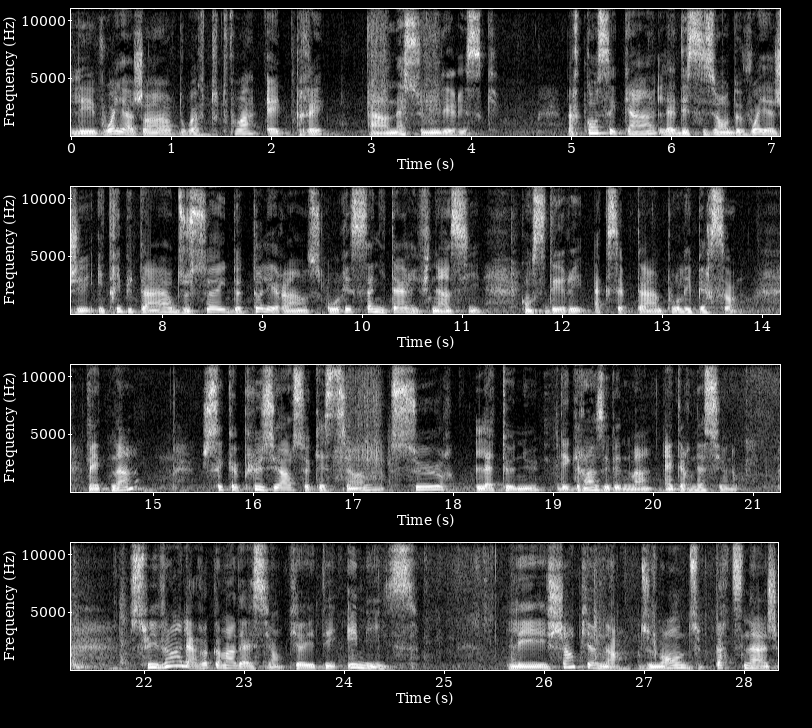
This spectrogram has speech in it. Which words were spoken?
les voyageurs doivent toutefois être prêts à en assumer les risques. Par conséquent, la décision de voyager est tributaire du seuil de tolérance aux risques sanitaires et financiers considéré acceptable pour les personnes. Maintenant, je sais que plusieurs se questionnent sur la tenue des grands événements internationaux. Suivant la recommandation qui a été émise, les championnats du monde du patinage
